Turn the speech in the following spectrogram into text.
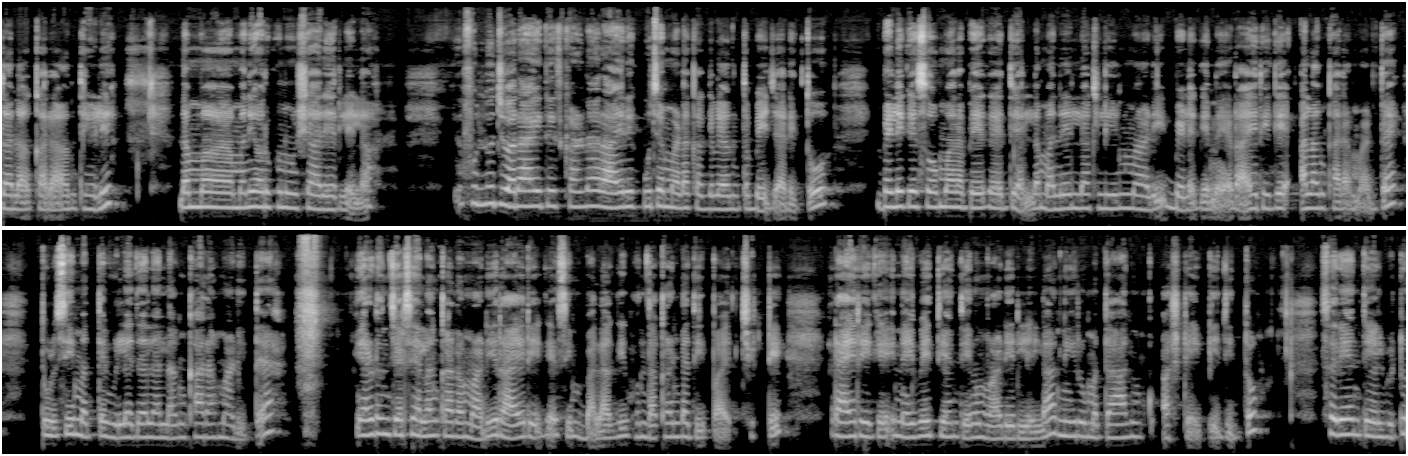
ದನ, ಕರ ಅಂಥೇಳಿ ನಮ್ಮ ಮನೆಯವ್ರಿಗೂ ಹುಷಾರಿರಲಿಲ್ಲ ಫುಲ್ಲು ಜ್ವರ ಇದ್ದಿದ್ದ ಕಾರಣ ರಾಯರಿಗೆ ಪೂಜೆ ಮಾಡೋಕ್ಕಾಗಲಿ ಅಂತ ಬೇಜಾರಿತ್ತು. ಬೆಳಿಗ್ಗೆ ಸೋಮವಾರ ಬೇಗ ಎದ್ದು ಎಲ್ಲ ಮನೆಯೆಲ್ಲ ಕ್ಲೀನ್ ಮಾಡಿ ಬೆಳಗ್ಗೆನೇ ರಾಯರಿಗೆ ಅಲಂಕಾರ ಮಾಡಿದೆ, ತುಳಸಿ ಮತ್ತು ವೀಳ್ಯದೆಲೆ ಅಲಂಕಾರ ಮಾಡಿದ್ದೆ. ಎರಡನ್ನೂ ಸೇರಿಸಿ ಅಲಂಕಾರ ಮಾಡಿ ರಾಯರಿಗೆ ಸಿಂಪಲ್ಲಾಗಿ ಒಂದು ಅಖಂಡ ದೀಪ ಹಚ್ಚಿಟ್ಟು ರಾಯರಿಗೆ ನೈವೇದ್ಯ ಅಂತೇನೂ ಮಾಡಿರಲಿಲ್ಲ. ನೀರು ಮತ್ತು ಹಾಲು ಅಷ್ಟೇ ಇಟ್ಟಿದ್ದಿದ್ದು. ಸರಿ ಅಂತ ಹೇಳ್ಬಿಟ್ಟು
